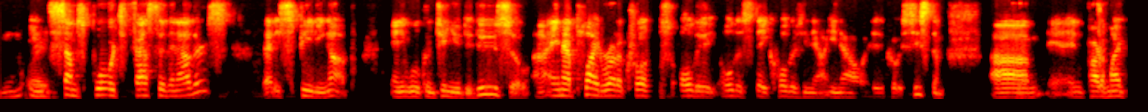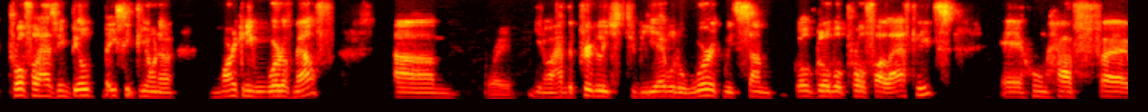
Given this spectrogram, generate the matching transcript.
Right. In some sports faster than others, that is speeding up and it will continue to do so uh, and applied right across all the all the stakeholders in our in our ecosystem. Um, and part of my profile has been built basically on a marketing word of mouth. Um, right. you know i have the privilege to be able to work with some global profile athletes uh, whom have uh,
